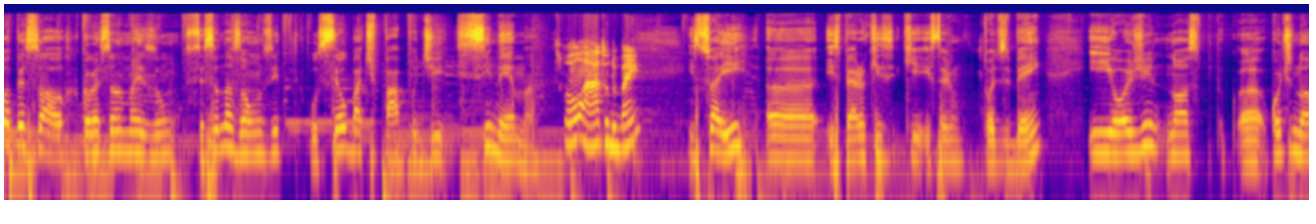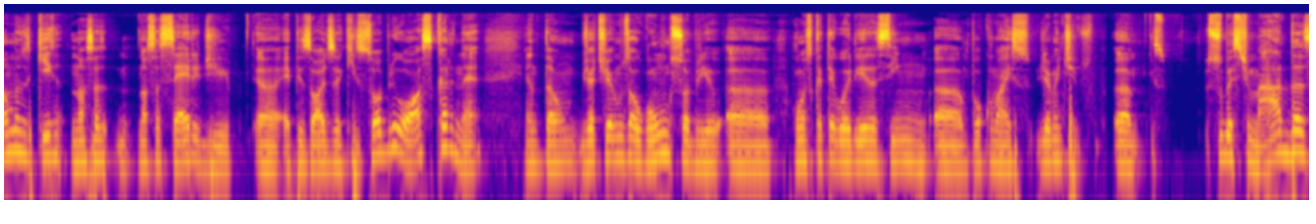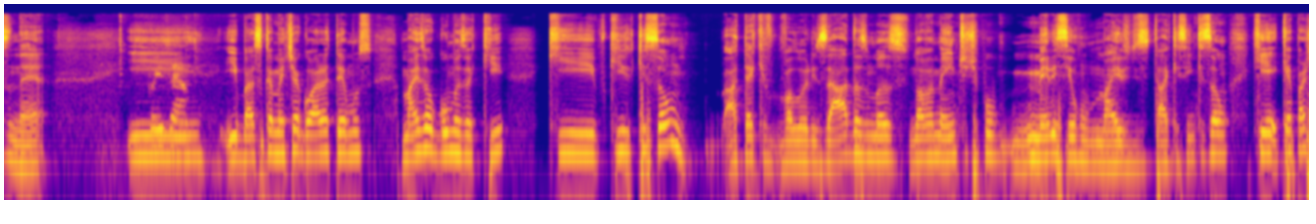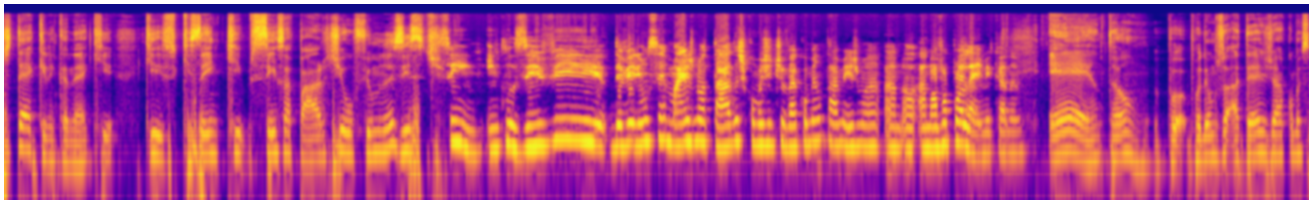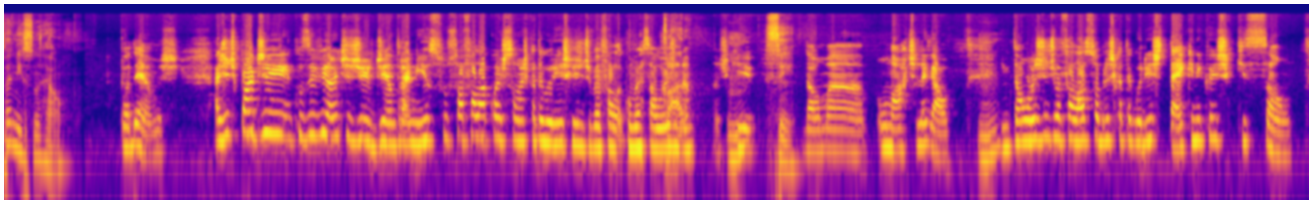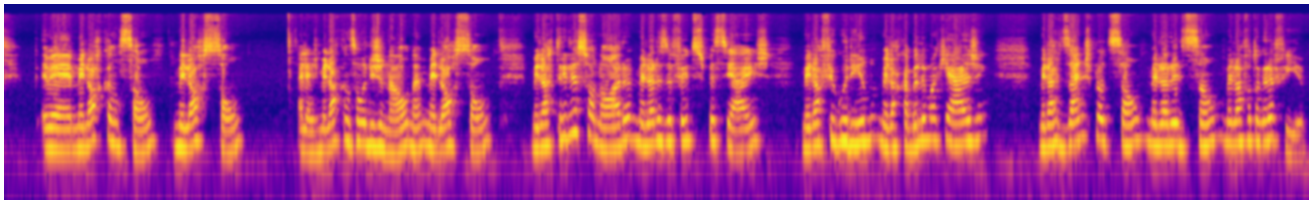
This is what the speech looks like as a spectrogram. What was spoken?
Opa, pessoal! Começando mais um Sessão das 11, o seu bate-papo de cinema. Olá, tudo bem? Isso aí, uh, espero que, que estejam todos bem. E hoje nós uh, continuamos aqui nossa, nossa série de uh, episódios aqui sobre o Oscar, né? Então já tivemos alguns sobre algumas categorias assim, um pouco mais, geralmente subestimadas, né? E, pois é. e basicamente agora temos mais algumas aqui que, que, que são até que valorizadas, mas novamente, tipo, mereciam mais destaque, assim, que são. Que, que é a parte técnica, né? Que, que, que, sem, que sem essa parte o filme não existe. Sim, inclusive deveriam ser mais notadas, como a gente vai comentar mesmo a, a, a nova polêmica, né? É, então, podemos até já começar nisso, na real. Podemos. A gente pode, inclusive, antes de, de, entrar nisso, só falar quais são as categorias que a gente vai falar, conversar hoje, claro. né? Acho que uhum. Sim. dá uma, um norte legal. Uhum. Então, hoje a gente vai falar sobre as categorias técnicas que são é, melhor canção, melhor som, aliás, melhor canção original, né? Melhor som, melhor trilha sonora, melhores efeitos especiais, melhor figurino, melhor cabelo e maquiagem, melhor design de produção, melhor edição, melhor fotografia.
